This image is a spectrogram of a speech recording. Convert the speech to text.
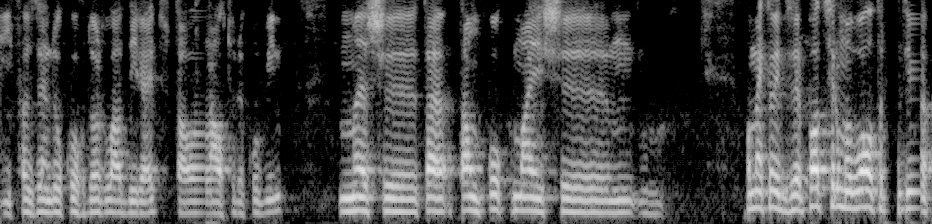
e, fazendo o corredor do lado direito, está na altura com o Bino, mas está, está um pouco mais como é que eu ia dizer, pode ser uma boa alternativa.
